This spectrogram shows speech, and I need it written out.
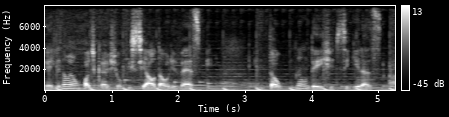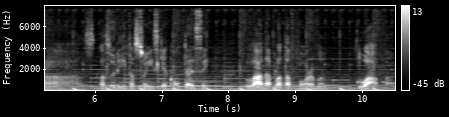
ele não é um podcast oficial da Univesp, então não deixe de seguir as, as, as orientações que acontecem lá na plataforma do AVA.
